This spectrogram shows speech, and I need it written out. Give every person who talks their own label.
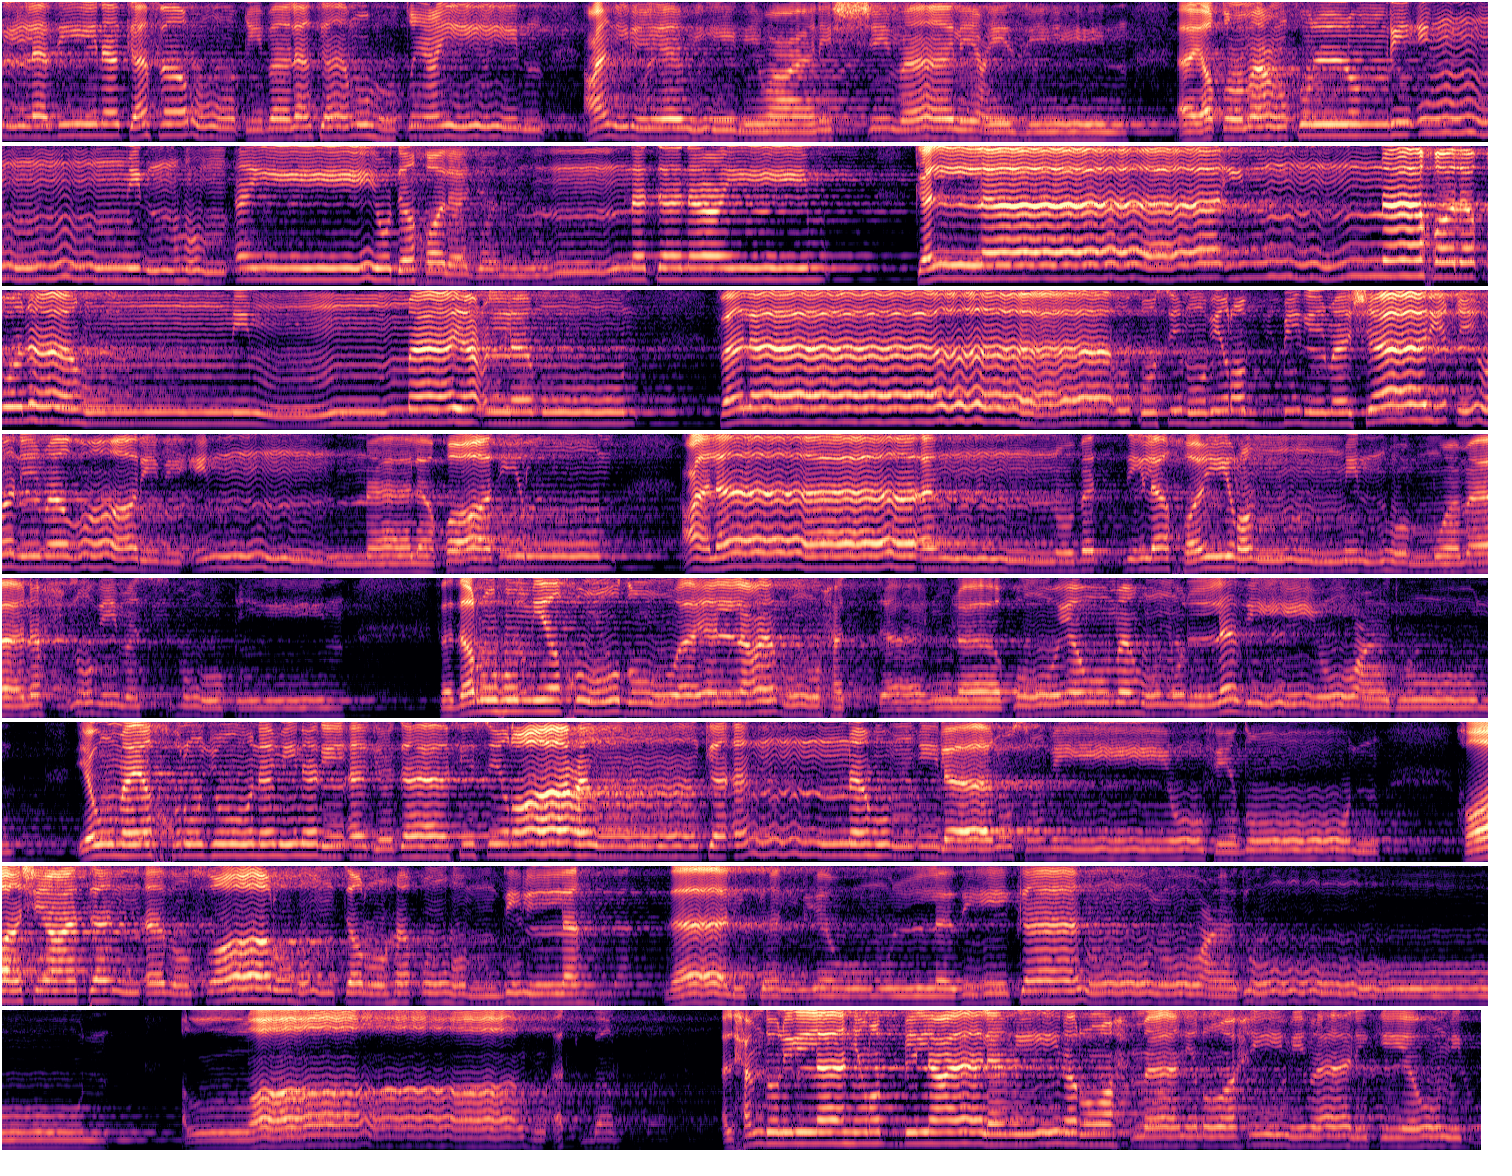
Speaker 1: فما للذين كفروا قبلك مهطعين عن اليمين وعن الشمال عزين. أيطمع كل امرئ منهم أن يدخل جنة نعيم. كلا خلقناهم مما يعلمون. فلا أقسم برب المشارق والمغارب إنا لقادرون على أن نبدل خيرا بمسبوقين فذرهم يخوضوا ويلعبوا حتى يلاقوا يومهم الذي يوعدون. يوم يخرجون من الأجداث سراعا كأنهم إلى نصب خاشعة أبصارهم ترهقهم ذلة. ذلك اليوم الذي كانوا يوعدون. الله أكبر. الحمد لله رب العالمين. الرحمن الرحيم. مالك يوم الدين.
